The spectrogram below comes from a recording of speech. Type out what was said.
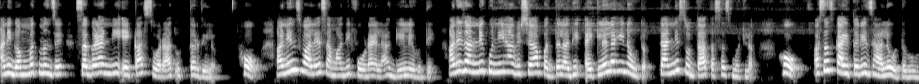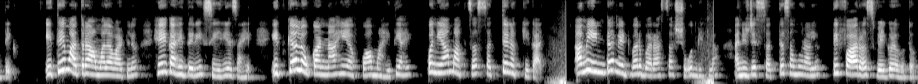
आणि गंमत म्हणजे सगळ्यांनी एकाच स्वरात उत्तर दिलं. हो अनिन्सवाले समाधी फोडायला गेले होते. आणि ज्यांनी कुणी ह्या विषयाबद्दल आधी ऐकलेलंही नव्हतं त्यांनी सुद्धा तसंच म्हटलं. हो असंच काहीतरी झालं होतं बहुतेक. इथे मात्र आम्हाला वाटलं हे काहीतरी सिरियस आहे. इतक्या लोकांना ही अफवा माहिती आहे पण या मागचं सत्य नक्की काय? आम्ही इंटरनेटवर बराचसा शोध घेतला आणि जे सत्य समोर आलं ते फारच वेगळं होतं.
